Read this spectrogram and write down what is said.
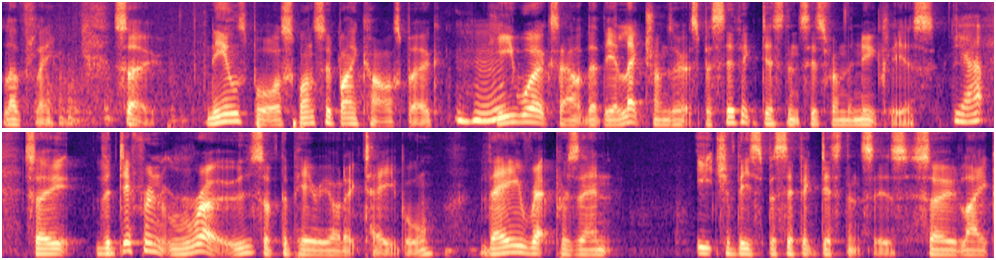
Lovely. So, Niels Bohr, sponsored by Carlsberg, mm-hmm. he works out that the electrons are at specific distances from the nucleus. Yep. So, the different rows of the periodic table, they represent each of these specific distances. So, like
